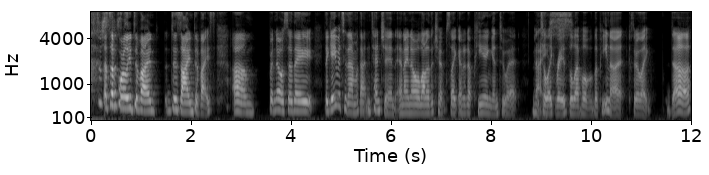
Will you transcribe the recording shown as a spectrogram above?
That's a poorly divine, designed device. Um, but no, so they they gave it to them with that intention, and I know a lot of the chimps like ended up peeing into it nice. to like raise the level of the peanut because they're like, duh.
